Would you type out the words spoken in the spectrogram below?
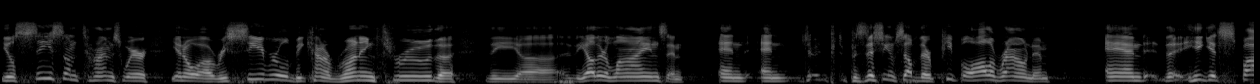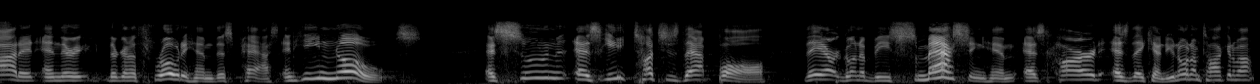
you'll see sometimes where you know a receiver will be kind of running through the the uh, the other lines and and and positioning himself. There are people all around him, and the, he gets spotted and they're, they're going to throw to him this pass. And he knows as soon as he touches that ball, they are going to be smashing him as hard as they can. Do you know what I'm talking about?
